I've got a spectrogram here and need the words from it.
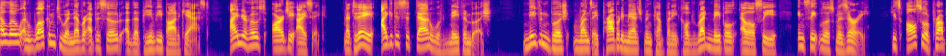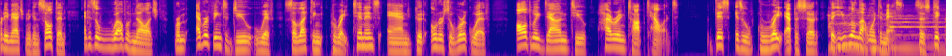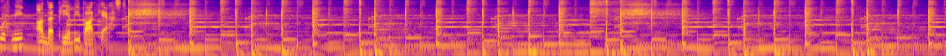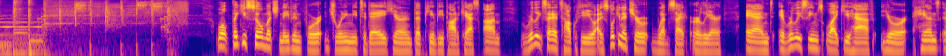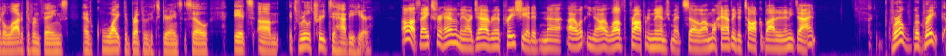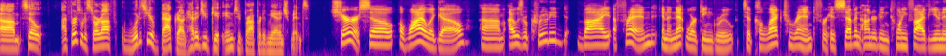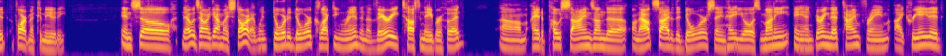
Hello and welcome to another episode of the PMP Podcast. I'm your host, RJ Isaac. Now, today I get to sit down with Nathan Bush. Nathan Bush runs a property management company called Red Maples LLC in St. Louis, Missouri. He's also a property management consultant and has a wealth of knowledge from everything to do with selecting great tenants and good owners to work with, all the way down to hiring top talent. This is a great episode that you will not want to miss, so stick with me on the PMP podcast. Well, thank you so much, Nathan, for joining me today here on the PMP podcast. I'm really excited to talk with you. I was looking at your website earlier, and it really seems like you have your hands in a lot of different things, have quite the breadth of experience. So it's um it's a real treat to have you here. Oh, thanks for having me, RJ. I really appreciate it, and uh, I you know I love property management, so I'm happy to talk about it anytime. Well, great. Um, so I first want to start off. What is your background? How did you get into property management? Sure. So a while ago, um, I was recruited by a friend in a networking group to collect rent for his 725 unit apartment community. And so that was how I got my start. I went door to door collecting rent in a very tough neighborhood. Um, I had to post signs on the on the outside of the door saying, "Hey, you owe us money." And during that time frame, I created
